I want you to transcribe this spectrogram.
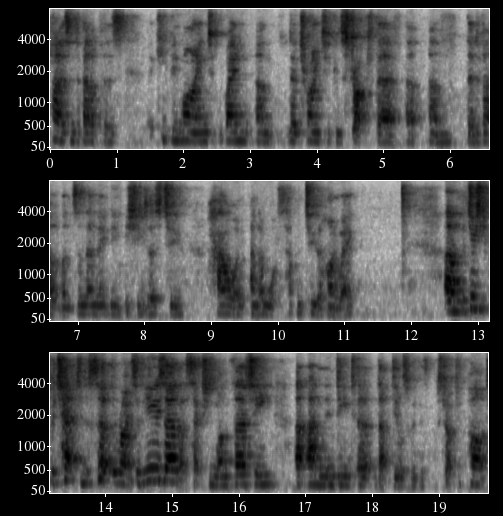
planners and developers keep in mind when um, they're trying to construct their, uh, their developments and there may be issues as to how and, and what's happened to the highway. Um, the duty to protect and assert the rights of user, that's section 130, and indeed that deals with the obstructive part.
